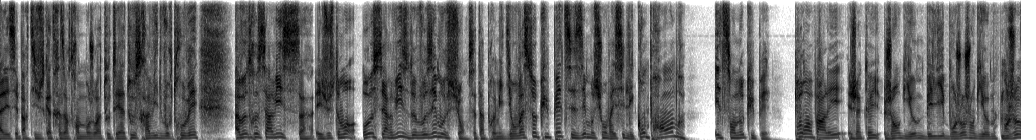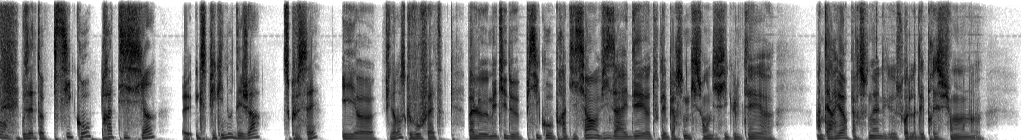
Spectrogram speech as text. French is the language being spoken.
Allez, c'est parti jusqu'à 13h30. Bonjour à toutes et à tous. Ravi de vous retrouver à votre service et justement au service de vos émotions cet après-midi. On va s'occuper de ces émotions, on va essayer de les comprendre et de s'en occuper. Pour en parler, j'accueille Jean-Guillaume Bélier. Bonjour Jean-Guillaume. Bonjour. Vous êtes psychopraticien. Euh, Expliquez-nous déjà ce que c'est et euh, finalement ce que vous faites. Bah, le métier de psychopraticien vise à aider euh, toutes les personnes qui sont en difficulté euh, intérieure, personnelle, euh, soit de la dépression,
